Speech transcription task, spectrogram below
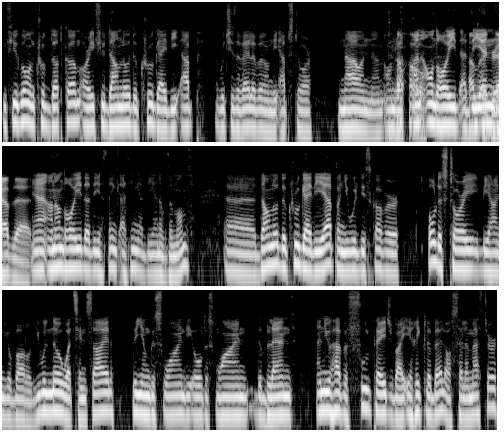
If you go on Krug.com or if you download the Krug ID app, which is available on the App Store now and on, on, oh, on Android at I'm the end. Grab that. Yeah, on Android at the I think I think at the end of the month. Uh, download the Krug ID app and you will discover all the story behind your bottle. You will know what's inside, the youngest wine, the oldest wine, the blend, and you have a full page by Eric Lebel, or cellar master,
